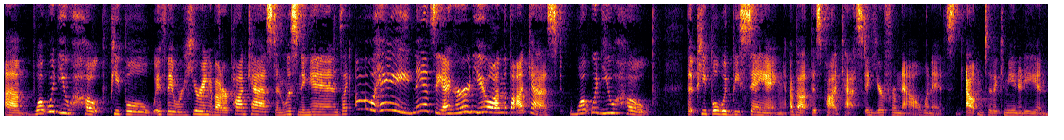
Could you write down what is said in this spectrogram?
um, what would you hope people, if they were hearing about our podcast and listening in, it's like, oh, hey, Nancy, I heard you on the podcast. What would you hope that people would be saying about this podcast a year from now when it's out into the community and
